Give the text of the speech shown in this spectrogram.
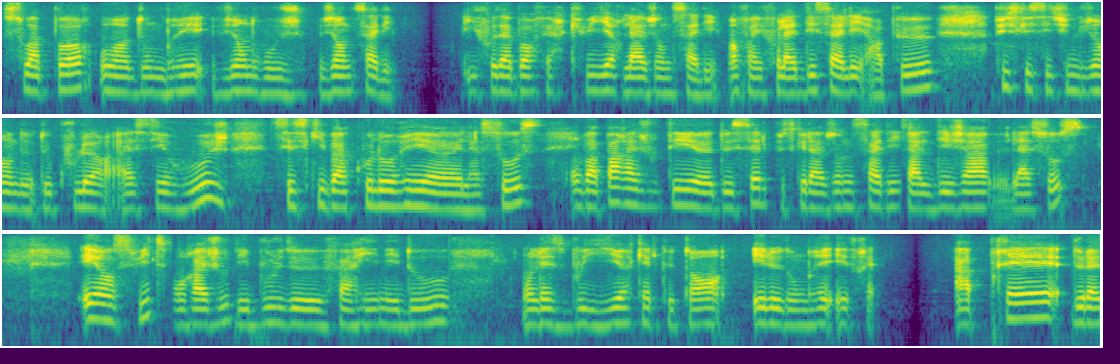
soit porc ou un dombré viande rouge, viande salée. Il faut d'abord faire cuire la viande salée. Enfin, il faut la dessaler un peu, puisque c'est une viande de couleur assez rouge. C'est ce qui va colorer euh, la sauce. On va pas rajouter euh, de sel, puisque la viande salée sale déjà euh, la sauce. Et ensuite, on rajoute les boules de farine et d'eau. On laisse bouillir quelques temps et le dombré est frais. Après, de la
